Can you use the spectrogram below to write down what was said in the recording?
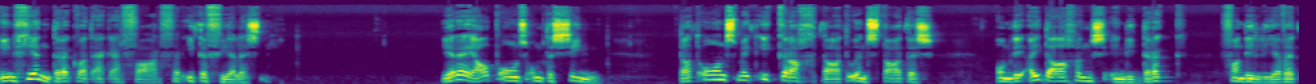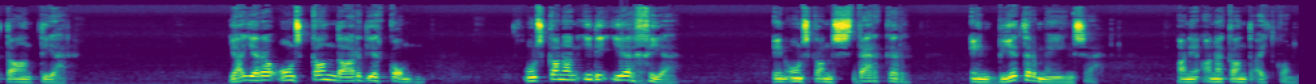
en geen druk wat ek ervaar vir U te veel is nie. Here help ons om te sien dat ons met u krag daartoe in staat is om die uitdagings en die druk van die lewe te hanteer. Ja Here, ons kan daardeur kom. Ons kan aan u die eer gee en ons kan sterker en beter mense aan die ander kant uitkom.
